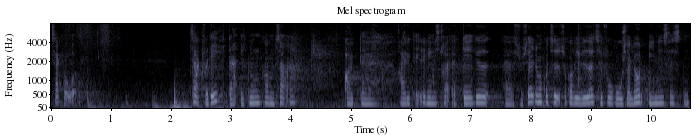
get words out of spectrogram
Tak for ordet. Tak for det. Der er ikke nogen kommentarer. Og da Radikale Venstre er dækket af Socialdemokratiet, så går vi videre til fru Rosa Lund, Enhedslisten.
